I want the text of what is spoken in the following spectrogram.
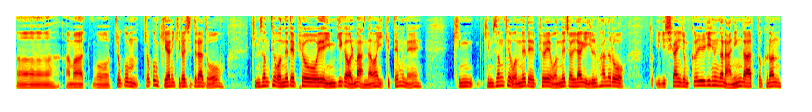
어, 아마 뭐 조금 조금 기한이 길어지더라도 김성태 원내대표의 임기가 얼마 안 남아 있기 때문에 김 김성태 원내대표의 원내 전략의 일환으로 또 이게 시간이 좀 끌리는 건 아닌가 또 그런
